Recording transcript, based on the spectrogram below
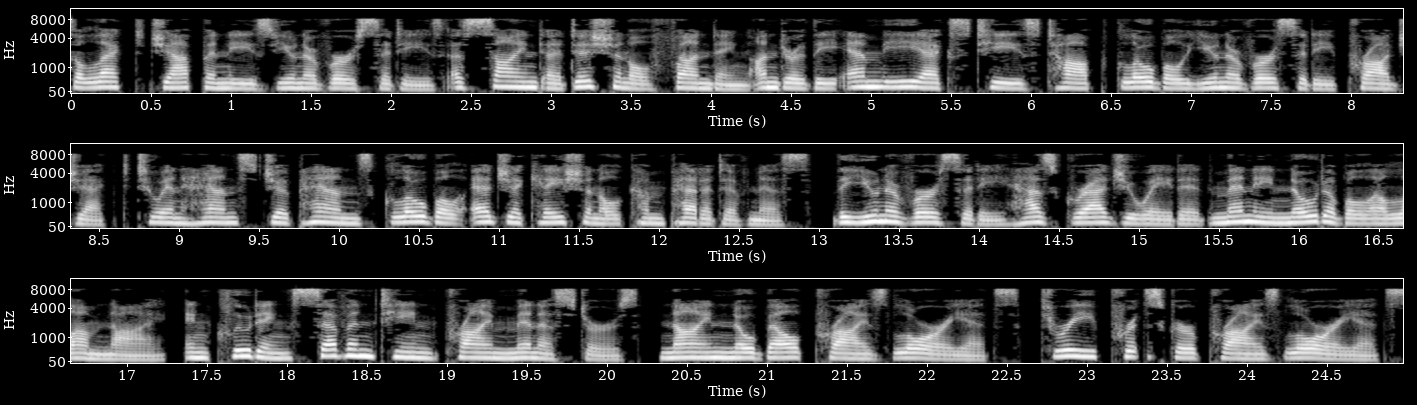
select Japanese universities assigned additional funding under the MEXT's Top Global University Project to enhance Japan's global educational competitiveness. The university has graduated many notable alumni, including 17 prime ministers, 9 Nobel Prize laureates, 3 Pritzker Prize laureates,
